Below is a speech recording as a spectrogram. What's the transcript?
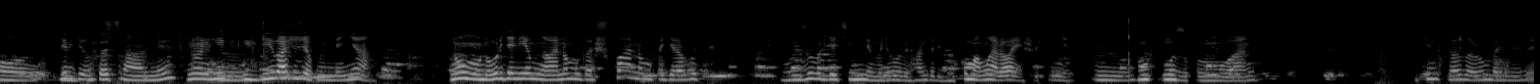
Oh, Sibyo? noneho ibyo iyo ubashije kubimenya. N'uwo muntu burya niyo mwabana mugashwana mukagera gute? Muzi uburyo ki nyine muri bo bihandura ibintu? Kuko muba mwarabaye inshuti nyine. Mm. mu- muzi ukuntu mubana ikindi kibazo wari umbajije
